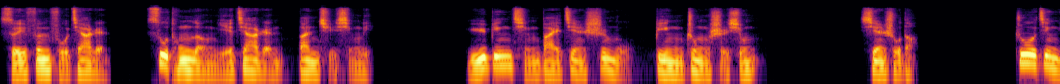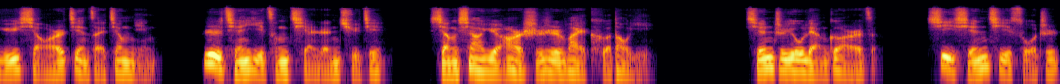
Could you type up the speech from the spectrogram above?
遂吩咐家人速同冷爷家人搬取行李。于兵请拜见师母，并众师兄。县书道：“卓敬与小儿见在江宁，日前亦曾遣人去接。”想下月二十日外可到矣。前只有两个儿子，系贤妻所知。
